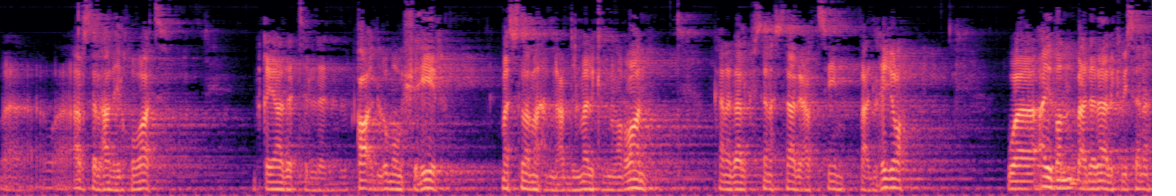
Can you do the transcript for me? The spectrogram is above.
وأرسل هذه القوات بقيادة القائد الأموي الشهير مسلمة بن عبد الملك بن مروان. كان ذلك في السنة السابعة والتسعين بعد الهجرة. وأيضا بعد ذلك بسنة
